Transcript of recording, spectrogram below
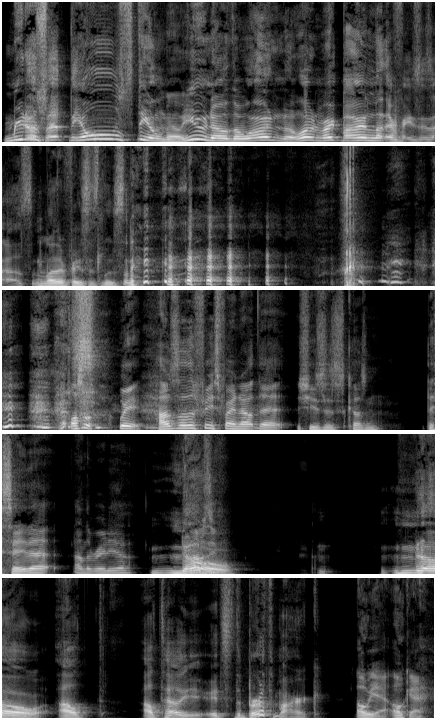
"Meet us at the old steel mill. You know the one, the one right behind Leatherface's house." And Leatherface is listening. Also, wait, how does Leatherface find out that she's his cousin? They say that on the radio? no, no, I'll I'll tell you. It's the birthmark. Oh, yeah. Okay.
